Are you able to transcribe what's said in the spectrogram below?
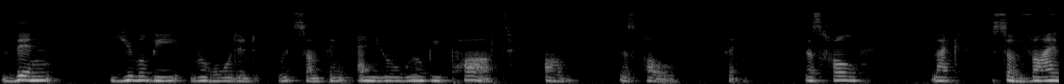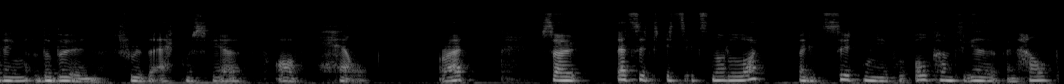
then you will be rewarded with something and you will be part of this whole thing. This whole like surviving the burn through the atmosphere of hell. Right? So that's it. It's it's not a lot, but it's certainly if we all come together and help,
